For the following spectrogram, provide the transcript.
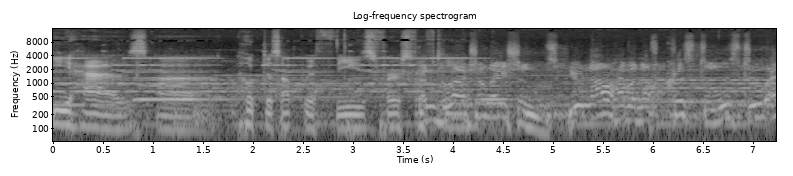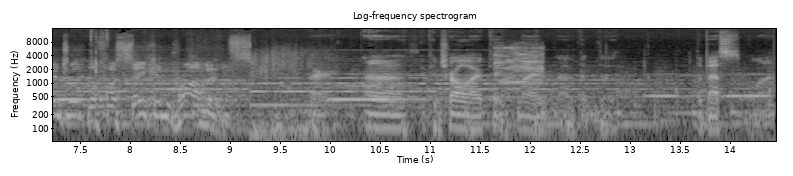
he has uh, hooked us up with these first 15. Congratulations! You now have enough crystals to enter the Forsaken Province. Alright, uh, the controller I picked might not have been the, the best one.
